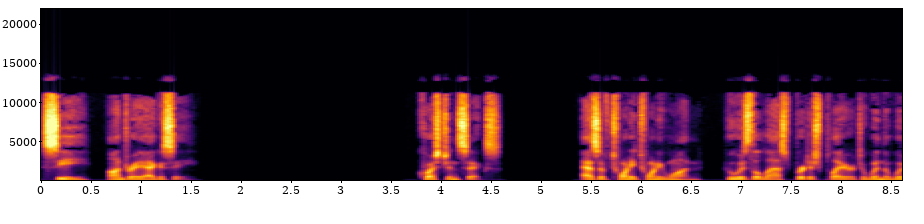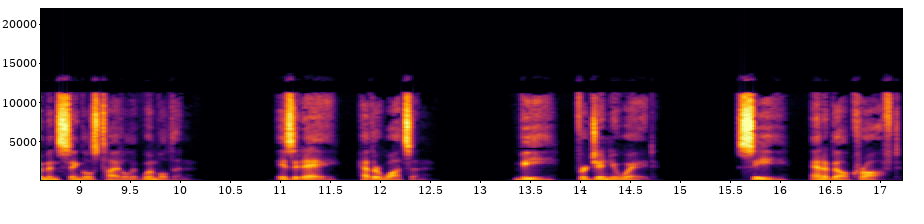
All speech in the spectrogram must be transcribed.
C. Andre Agassi. Question 6. As of 2021, who is the last British player to win the women's singles title at Wimbledon? Is it A. Heather Watson? B. Virginia Wade? C. Annabel Croft?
